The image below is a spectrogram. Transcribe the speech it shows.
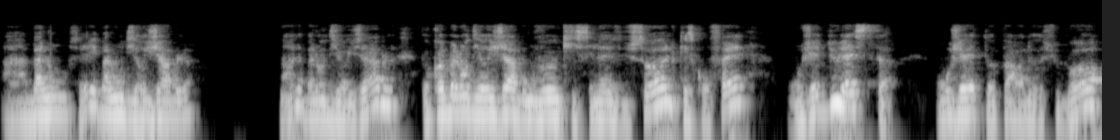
à un ballon. Vous savez, les ballons dirigeables. Hein, les ballons dirigeables. Donc, un ballon dirigeable, on veut qu'il s'élève du sol. Qu'est-ce qu'on fait? On jette du lest, on jette par-dessus bord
